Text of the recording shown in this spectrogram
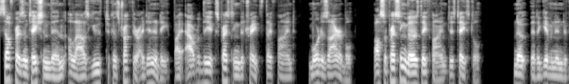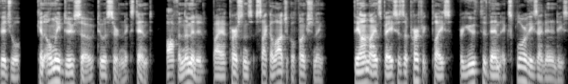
Self presentation then allows youth to construct their identity by outwardly expressing the traits they find more desirable while suppressing those they find distasteful. Note that a given individual can only do so to a certain extent, often limited by a person's psychological functioning. The online space is a perfect place for youth to then explore these identities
